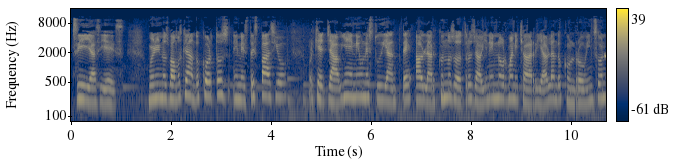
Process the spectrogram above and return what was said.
Sí, así es. Bueno, y nos vamos quedando cortos en este espacio porque ya viene un estudiante a hablar con nosotros, ya viene Norman Echavarría hablando con Robinson,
